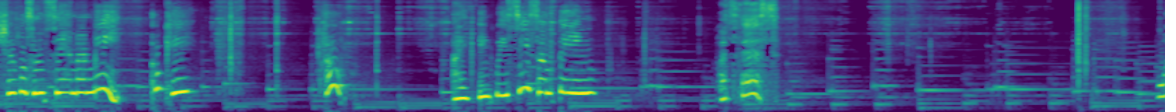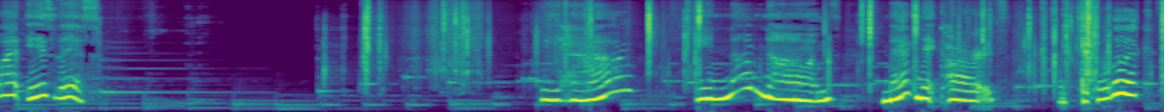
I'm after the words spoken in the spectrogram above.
Shovel some sand on me. Okay. Oh, I think we see something. What's this? What is this? We have a Num Noms magnet cards. Let's take a look.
